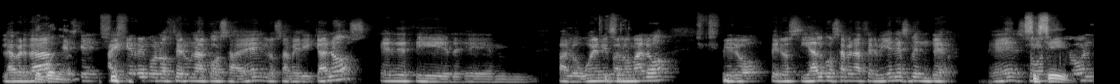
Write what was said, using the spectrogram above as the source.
La verdad es que hay que reconocer una cosa, ¿eh? Los americanos, es decir, em, para lo bueno y para lo malo, pero, pero si algo saben hacer bien es vender. ¿eh? Son,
